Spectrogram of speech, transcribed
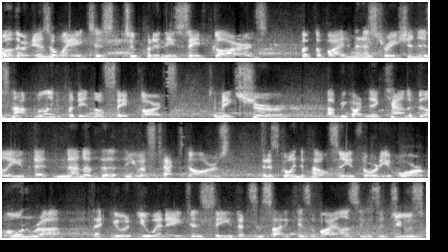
Well, there is a way to, to put in these safeguards, but the Biden administration is not willing to put in those safeguards to make sure, uh, regarding the accountability, that none of the, the U.S. tax dollars that is going to Palestinian Authority or UNRWA, that UN agency that is inciting kids of violence against the Jews,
